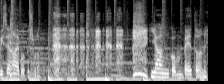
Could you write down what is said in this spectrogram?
Auvisen aivopesulla. Jankon betoni.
